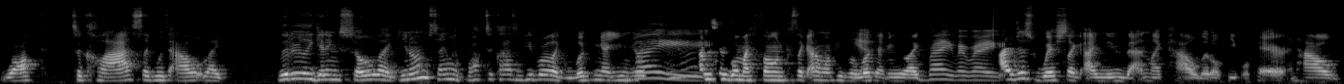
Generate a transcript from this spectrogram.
walk to class like without like literally getting so like you know what I'm saying like walk to class and people are like looking at you and you're right. like I'm just gonna go on my phone because like I don't want people to look at me like right right right I just wish like I knew then like how little people care and how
